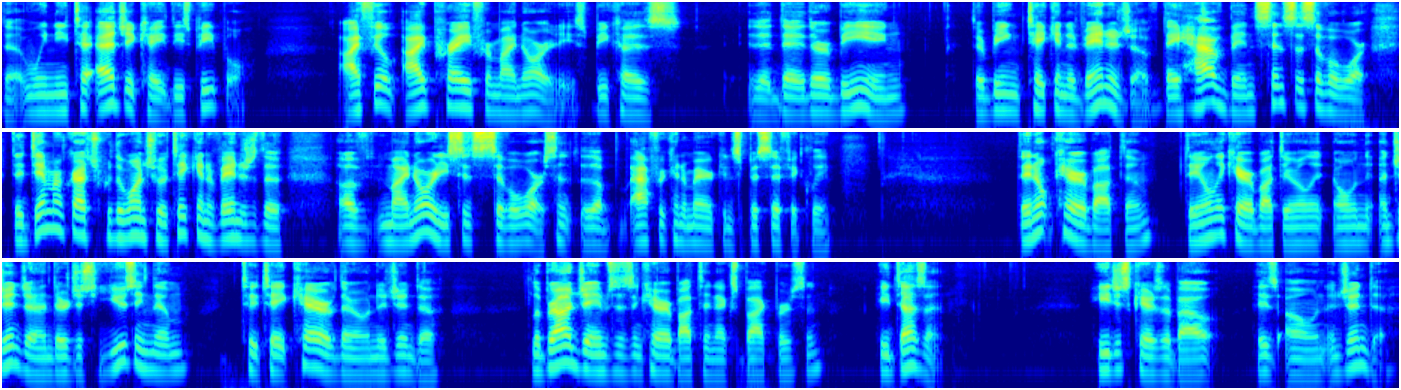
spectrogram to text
That we need to educate these people. I feel I pray for minorities because they're being they're being taken advantage of. They have been since the Civil War. The Democrats were the ones who have taken advantage of the of minorities since the Civil War, since the African Americans specifically. They don't care about them. They only care about their own, own agenda, and they're just using them to take care of their own agenda. LeBron James doesn't care about the next black person. He doesn't. He just cares about his own agenda.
